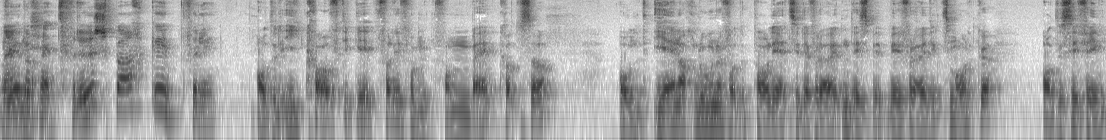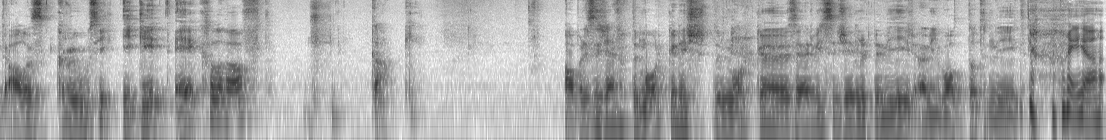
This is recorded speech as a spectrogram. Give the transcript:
Manchmal hat es Frischbachgipfel. oder eingekaufte Gipfel vom, vom Bäck oder so. Und je nach Laune von der Polly hat sie dann Freude und ist mit mir freudig zum Morgen. Oder sie findet alles grusig. Ich gibt ekelhaft. Gacki. Aber es ist einfach, der Morgen ist, der Morgenservice ist immer bei mir, ob ich will oder nicht. ja.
